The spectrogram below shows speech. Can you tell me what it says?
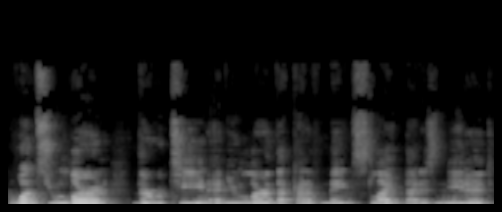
once you learn the routine and you learn that kind of main sleight that is needed,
